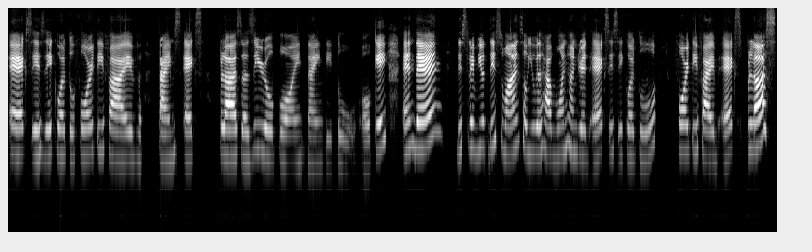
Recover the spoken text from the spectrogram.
x is equal to 45 times x plus 0.92. Okay? And then, distribute this one. So, you will have 100x is equal to 45x plus,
